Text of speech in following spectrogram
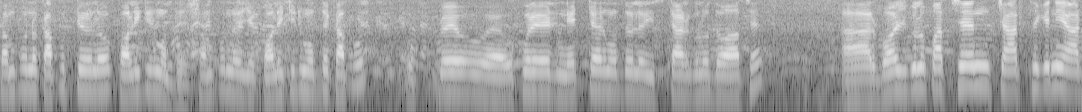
সম্পূর্ণ কাপড়টি হলো কোয়ালিটির মধ্যে, সম্পূর্ণ এই যে কোয়ালিটির মধ্যে কাপড়, উপরে উপরের নেটটার মধ্যে হলো স্টারগুলো দেওয়া আছে। আর বয়সগুলো পাচ্ছেন চার থেকে নিয়ে আট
